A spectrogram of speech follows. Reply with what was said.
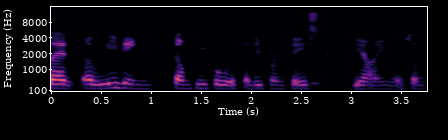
uh, leaving some people with a different taste behind or something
